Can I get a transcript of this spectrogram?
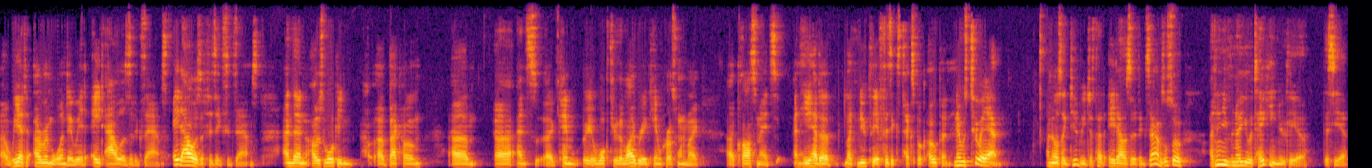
Uh, we had. I remember one day we had eight hours of exams, eight hours of physics exams, and then I was walking uh, back home um, uh, and uh, came walked through the library and came across one of my uh, classmates, and he had a like nuclear physics textbook open, and it was 2 a.m. And I was like, dude, we just had eight hours of exams. Also, I didn't even know you were taking nuclear this year.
